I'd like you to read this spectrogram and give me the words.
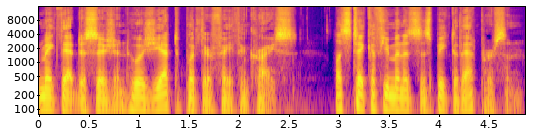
make that decision, who has yet to put their faith in Christ. Let's take a few minutes and speak to that person.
